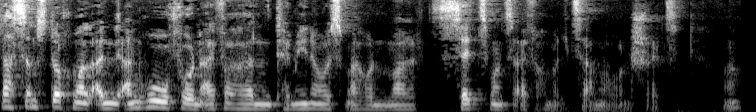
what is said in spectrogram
Lass uns doch mal an, anrufen und einfach einen Termin ausmachen und mal setzen wir uns einfach mal zusammen und schätzen. Ne?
